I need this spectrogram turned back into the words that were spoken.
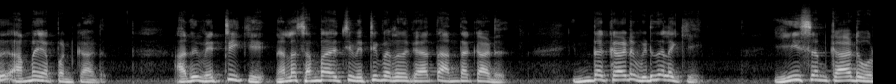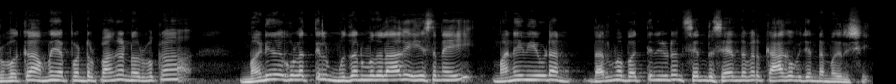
அது அம்மையப்பன் காடு அது வெற்றிக்கு நல்லா சம்பாதிச்சு வெற்றி பெறதுக்காகத்தான் அந்த காடு இந்த காடு விடுதலைக்கு. ஈசன் காடு ஒரு பக்கம் அம்மையப்பன் இருப்பாங்க இன்னொரு பக்கம் மனித குலத்தில் முதன் முதலாக ஈசனை மனைவியுடன் தர்ம பத்தினியுடன் சென்று சேர்ந்தவர் காகபுஜண்ட மகிழ்ச்சி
